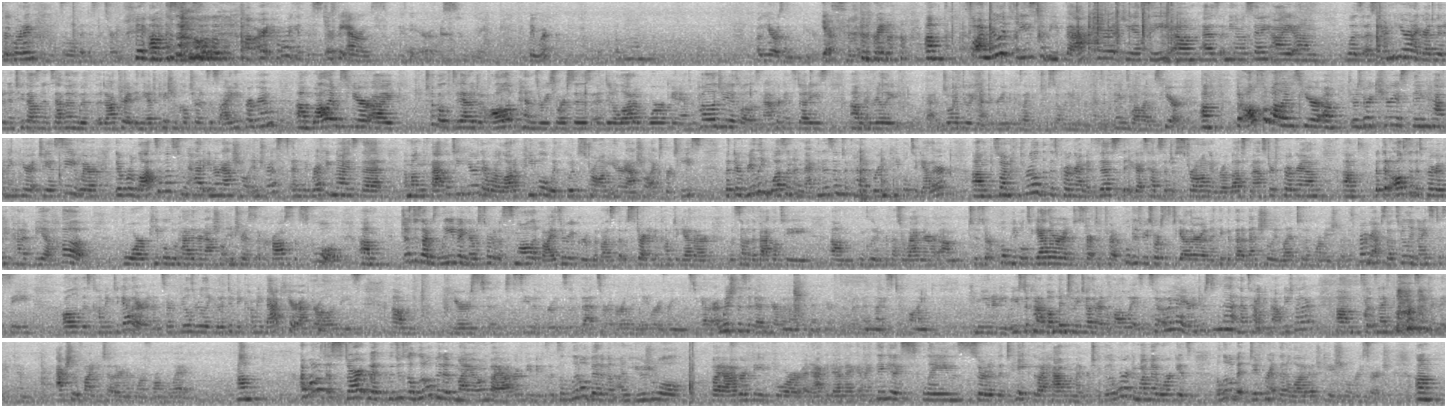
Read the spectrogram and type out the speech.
this recording? It's a little bit disconcerting. Um, so, um, all right, how do I get this started? Just the arrows. Use the arrows. Great. They work? Um, Oh, the arrows on the computer. Yes. Okay, great. Um, so I'm really pleased to be back here at GSE. Um, as Amina was saying, I um, was a student here and I graduated in 2007 with a doctorate in the Education, Culture, and Society program. Um, while I was here, I took advantage of all of Penn's resources and did a lot of work in anthropology as well as in African studies um, and really enjoyed doing that degree because I could do so many different things while I was here. Um, but also while I was here, um, there was a very curious thing happening here at GSE where there were lots of us who had international interests and we recognized that among the faculty here there were a lot of people with good, strong international expertise, but there really wasn't a mechanism to kind of bring people together. Um, so I'm thrilled that this program exists, that you guys have such a strong and robust master's program, um, but that also this program can kind of be a hub for people who have international interests across the school. Um, just as I was leaving, there was sort of a small advisory group of us that was starting to come together with some of the faculty, um, including Professor Wagner, um, to sort of pull people together and to start to try to pull these resources together. And I think that that eventually led to the formation of this program. So it's really nice to see all of this coming together. And it sort of feels really good to be coming back here after all of these um, years to, to see the fruits of that sort of early labor in bringing this together. I wish this had been here when I had been here, because it would have been nice to find community. We used to kind of bump into each other in the hallways and say, oh yeah, you're interested in that, and that's how we found each other. Um, so it's nice that you have something that you can actually find each other in a more formal way. Um, I wanted to start with, with just a little bit of my own biography because it's a little bit of an unusual biography for an academic, and I think it explains sort of the take that I have on my particular work and why my work is a little bit different than a lot of educational research. Um,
